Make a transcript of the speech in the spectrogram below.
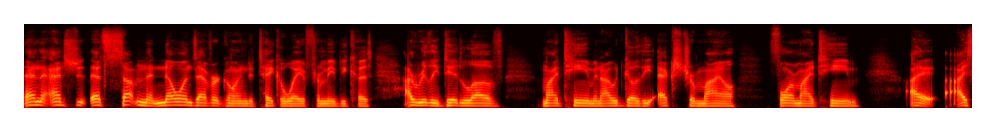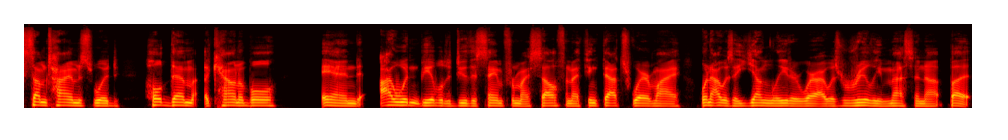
And that's that's something that no one's ever going to take away from me because I really did love my team and I would go the extra mile for my team. I I sometimes would hold them accountable and I wouldn't be able to do the same for myself and I think that's where my when I was a young leader where I was really messing up but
